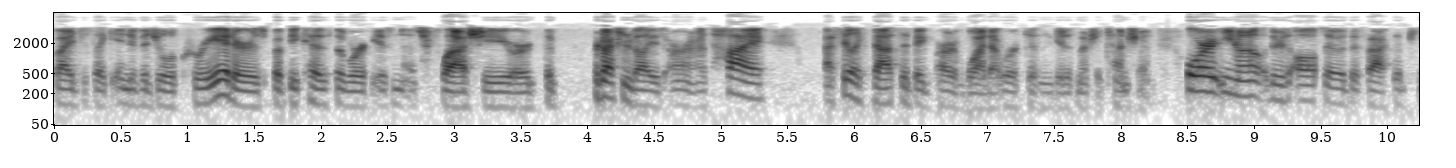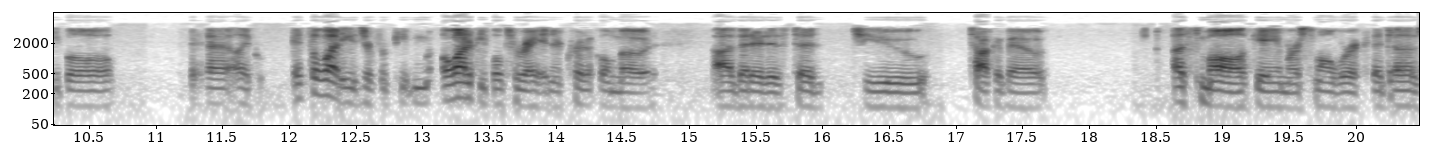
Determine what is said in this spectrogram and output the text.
by just like individual creators, but because the work isn't as flashy or the production values aren't as high, I feel like that's a big part of why that work doesn't get as much attention. Or, you know, there's also the fact that people, uh, like, it's a lot easier for people, a lot of people to write in a critical mode uh, than it is to to talk about a small game or small work that does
